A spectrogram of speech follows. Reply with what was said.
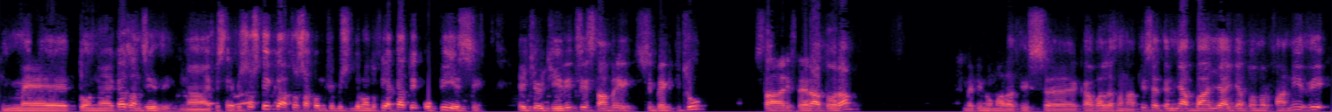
με τον ε, Καζαντζίδη να επιστρέφει στο στίκα. Αυτός ακόμη και πίσω στον τερματοφύλακα του, υποπίεση. Εκεί ο Κυρίτσι θα βρει συμπέκτη του. Στα αριστερά τώρα, με την ομάδα της ε, Καβάλας να αναπτύσσεται μια μπαλιά για τον Ορφανίδη,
